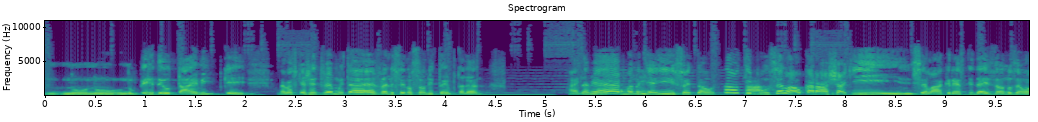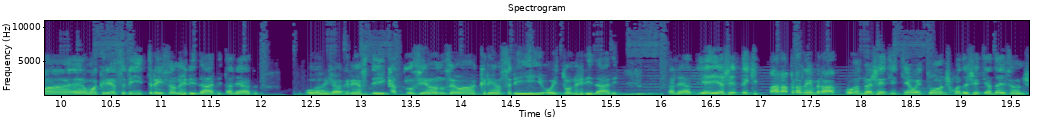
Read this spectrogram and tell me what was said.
não, não, não perder o time, porque o negócio que a gente vê muito é velho sem noção de tempo, tá ligado? Aí na minha época não assim? tinha isso, então. Não, tipo, ah. sei lá, o cara achar que, sei lá, a criança de 10 anos é uma, é uma criança de 3 anos de idade, tá ligado? Ou que uma criança de 14 anos é uma criança de 8 anos de idade, tá ligado? E aí a gente tem que parar pra lembrar quando a gente tinha 8 anos, quando a gente tinha 10 anos.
